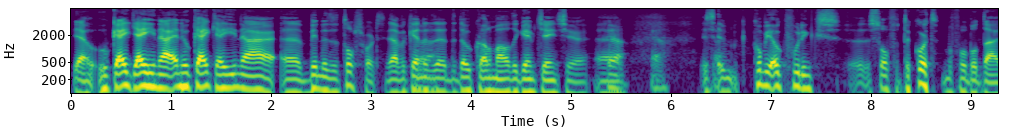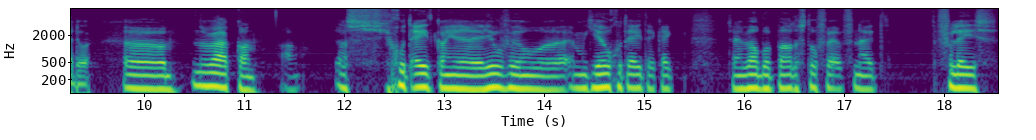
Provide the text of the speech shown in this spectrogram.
ja, hoe kijk jij hiernaar en hoe kijk jij hiernaar uh, binnen de topsport? Ja, we kennen de, de docu allemaal, de Game Changer. Uh, is, kom je ook voedingsstoffen tekort bijvoorbeeld daardoor? Uh, nou ja, kan. Als je goed eet, kan je heel veel, uh, moet je heel goed eten. Kijk, zijn wel bepaalde stoffen vanuit vlees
